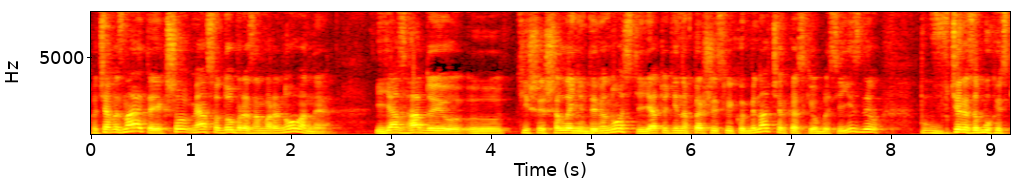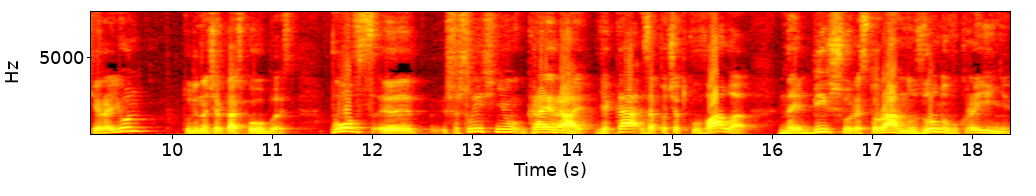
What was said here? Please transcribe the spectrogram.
Хоча ви знаєте, якщо м'ясо добре замариноване, і я згадую е, ті ще шалені 90-ті, я тоді на перший свій комбінат в Черкаській області їздив через Обухівський район, туди на Черкаську область, повз е, шашличню край-рай, яка започаткувала найбільшу ресторанну зону в Україні.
